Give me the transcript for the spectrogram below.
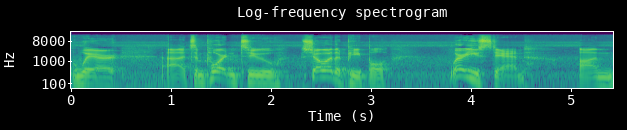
where uh, it's important to show other people where you stand on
